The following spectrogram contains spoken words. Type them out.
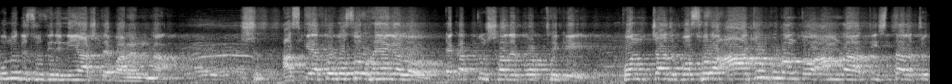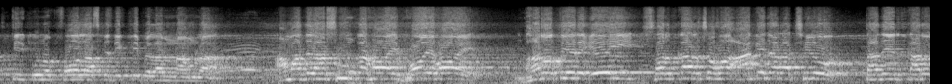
কোনো কিছু তিনি নিয়ে আসতে পারেন না। আজকে এত বছর হয়ে গেল, একাত্তর সালের পর থেকে পঞ্চাশ বছর আজও পর্যন্ত আমরা তিস্তার চুক্তির কোনো ফল আজকে দেখতে পেলাম না আমরা। আমাদের আশঙ্কা হয়, ভয় হয়, ভারতের এই সরকার সহ আগে যারা ছিল, তাদের কারও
